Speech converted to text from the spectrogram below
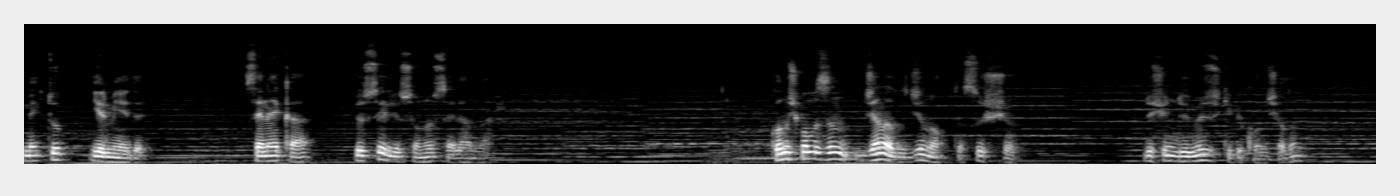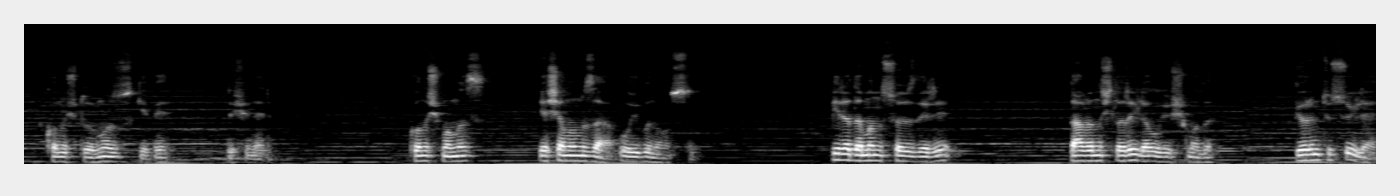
Mektup 27 Seneca, Lucilius'unu selamlar. Konuşmamızın can alıcı noktası şu. Düşündüğümüz gibi konuşalım, konuştuğumuz gibi düşünelim. Konuşmamız yaşamımıza uygun olsun. Bir adamın sözleri davranışlarıyla uyuşmalı. Görüntüsüyle,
